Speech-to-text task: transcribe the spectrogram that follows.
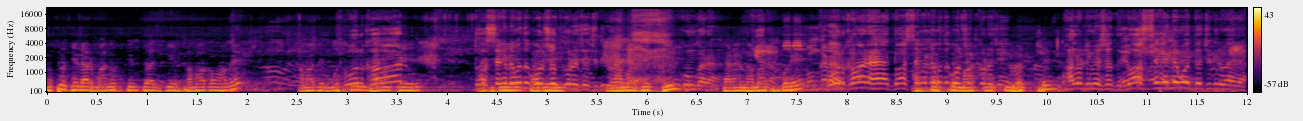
দুটো জেলার মানুষ কিন্তু আজকে সমাগম হবে। আমাদের মুসলিম ভাইদের দশ সেকেন্ডের মধ্যে গোল শোধ করেছে যদি গোল খাওয়ার হ্যাঁ দশ সেকেন্ডের মধ্যে গোল শোধ করেছে ভালো টিমের সাথে দশ সেকেন্ডের মধ্যে চুদির ভাইরা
